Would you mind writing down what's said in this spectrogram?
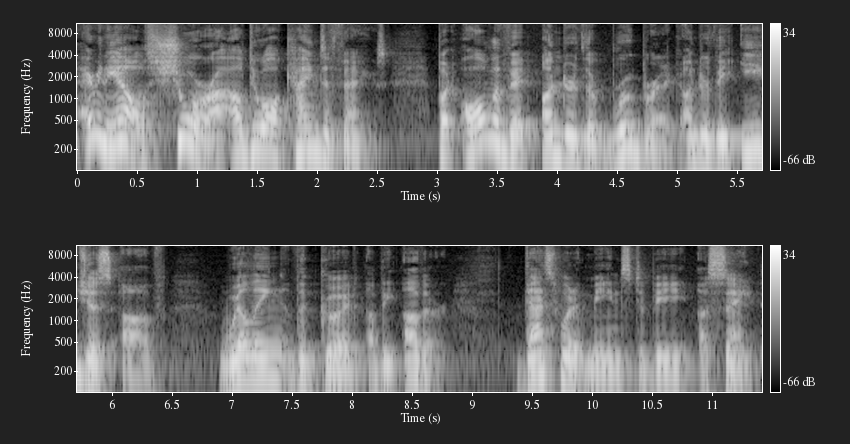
Everything else, sure, I'll do all kinds of things, but all of it under the rubric, under the aegis of willing the good of the other. That's what it means to be a saint.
